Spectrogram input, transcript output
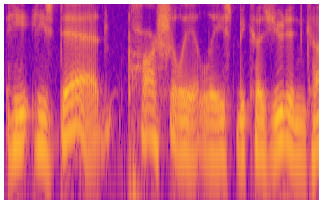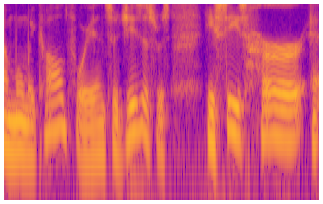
He he's dead, partially at least, because you didn't come when we called for you. And so Jesus was he sees her uh,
